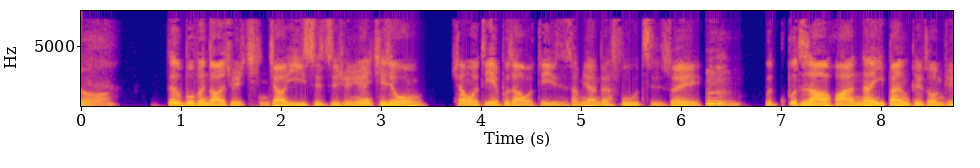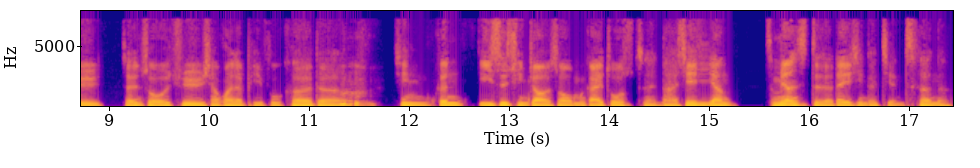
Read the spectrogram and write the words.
这个部分都要去请教医师咨询。因为其实我像我自己也不知道我自己是什么样的肤质，所以嗯不不知道的话，那一般比如说我们去诊所去相关的皮肤科的，请跟医师请教的时候，我们该做哪些样什么样子的类型的检测呢？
